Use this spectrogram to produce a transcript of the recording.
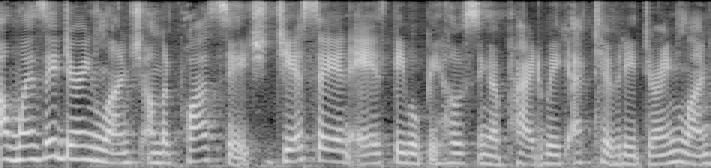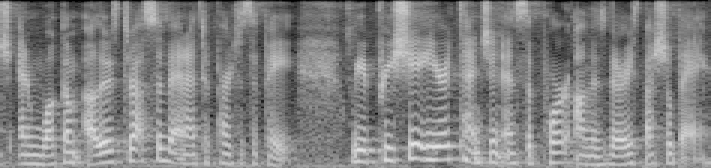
On Wednesday during lunch on the quad stage, GSA and ASB will be hosting a Pride Week activity during lunch and welcome others throughout Savanna to participate. We appreciate your attention and support on this very special day.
